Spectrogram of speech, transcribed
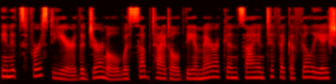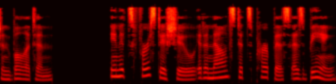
In its first year the journal was subtitled the American Scientific Affiliation Bulletin. In its first issue it announced its purpose as being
